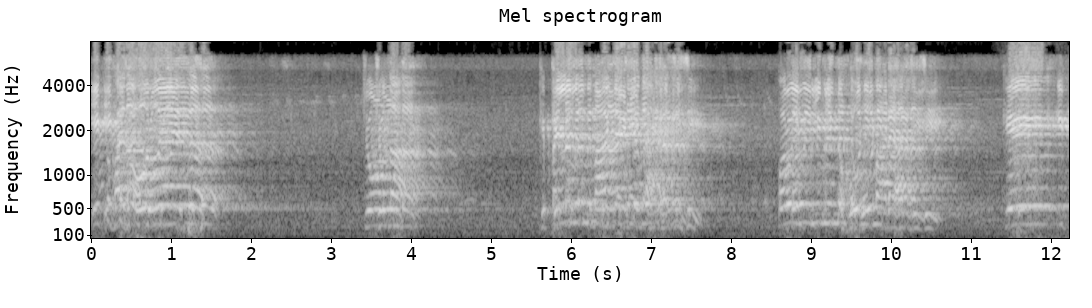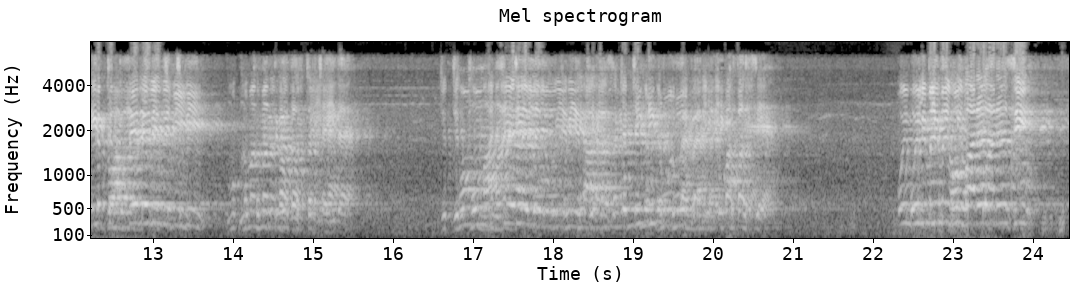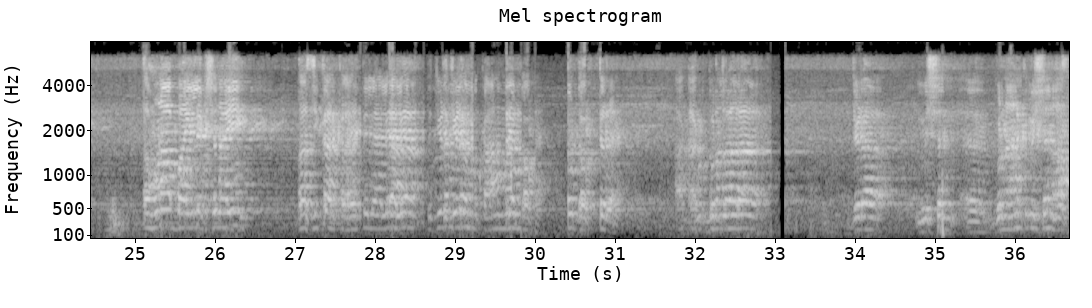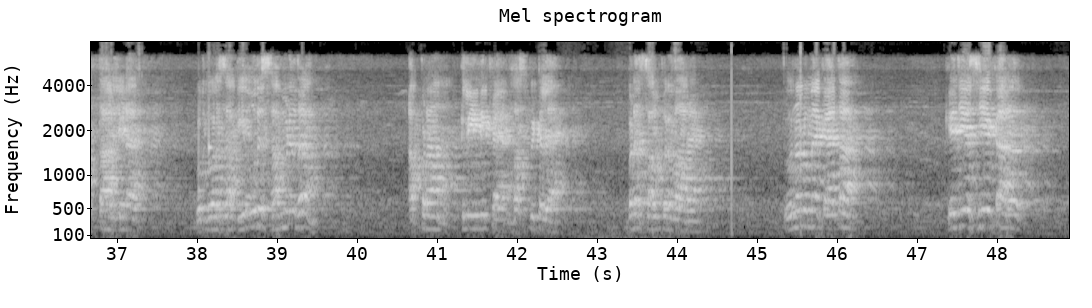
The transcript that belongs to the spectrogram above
ਇੱਕ ਫਾਇਦਾ ਹੋਰ ਹੋਇਆ ਇਸ ਚੋਣ ਦਾ। ਕਿ ਪਹਿਲਾਂ ਮੇਰੇ ਦਿਮਾਗ 'ਚ ਆਈਡੀਆ ਹੈਗਾ ਸੀ। ਪਰ ਉਹ ਇੰਪਲੀਮੈਂਟ ਹੋ ਨਹੀਂ ਪਾ ਰਿਹਾ ਸੀ ਕਿ ਇੱਕ ਦੁਆਬੇ ਦੇ ਵਿੱਚ ਵੀ ਮੁੱਖ ਮੰਤਰੀ ਦਾ ਦਫ਼ਤਰ ਚਾਹੀਦਾ ਹੈ। ਜਿੱਥੋਂ ਮਾਝੇ ਵਾਲੇ ਲੋਕ ਵੀ ਇੱਥੇ ਆ ਸਕਣ ਚੰਡੀਗੜ੍ਹ ਦੂਰ ਪੈ ਗਿਆ ਇੱਕ ਪਾਸੇ ਹੈ। ਉਹ ਇੰਪਲੀਮੈਂਟ ਹੋ ਪਾ ਰਿਹਾ ਸੀ। ਤਾਂ ਹੁਣ ਆ ਬਾਈ ਇਲੈਕਸ਼ਨ ਆਈ। ਅਸੀਂ ਘਰ ਕਿਰਾਏ ਤੇ ਲੈ ਲਿਆ ਤੇ ਜਿਹੜਾ ਜਿਹੜਾ ਮਕਾਨ ਮੇਰਾ ਡਾਕਟਰ ਉਹ ਡਾਕਟਰ ਹੈ। ਗੁਰਦੁਆਰਾ ਜਿਹੜਾ ਮਿਸ਼ਨ ਗੁਰੂ ਨਾਨਕ ਮਿਸ਼ਨ ਹਸਪਤਾਲ ਜਿਹੜਾ ਗੁਰਦੁਆਰਾ ਸਾਹਿਬ ਹੈ, ਉਹਦੇ ਸਾਹਮਣੇ ਦਾ ਆਪਣਾ ਕਲੀਨਿਕ ਹੈ ਹਸਪੀਟਲ ਹੈ। ਬੜਾ ਸਾਊ ਪਰਿਵਾਰ ਹੈ। ਤੇ ਉਹਨਾਂ ਨੂੰ ਮੈਂ ਕਹਿਤਾ ਕਿ ਜੀ ਅਸੀਂ ਇਹ ਘਰ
